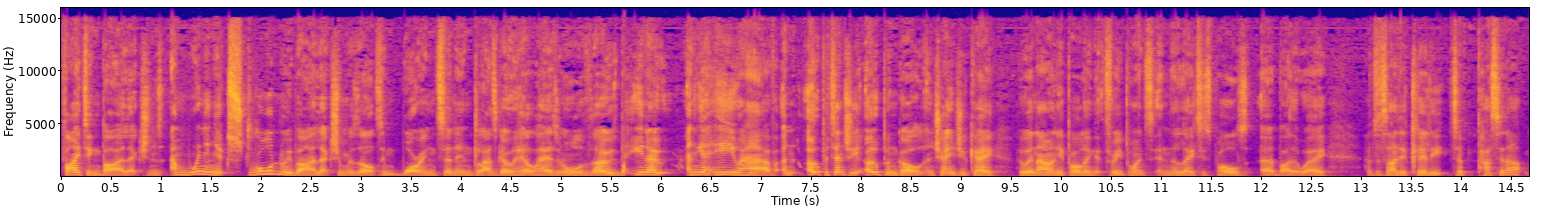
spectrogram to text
fighting by-elections and winning extraordinary by-election results in Warrington, in Glasgow Hillhead, and all of those. But, you know, and yet here you have an oh, potentially open goal, and Change UK, who are now only polling at three points in the latest polls, uh, by the way, have decided clearly to pass it up.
